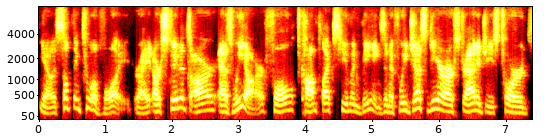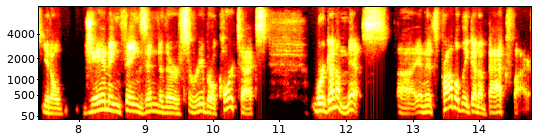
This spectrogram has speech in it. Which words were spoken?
you know, is something to avoid, right? Our students are, as we are, full, complex human beings, and if we just gear our strategies towards, you know, jamming things into their cerebral cortex, we're going to miss. Uh, and it's probably going to backfire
